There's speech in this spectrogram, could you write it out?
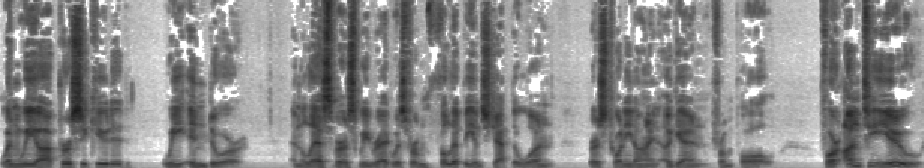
When we are persecuted, we endure. And the last verse we read was from Philippians chapter 1, verse 29, again from Paul. For unto you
